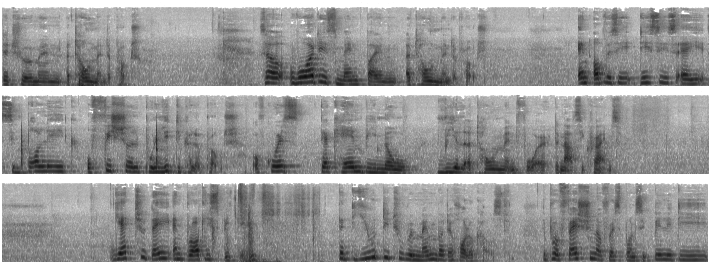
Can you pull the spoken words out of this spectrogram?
the German atonement approach. So, what is meant by an atonement approach? And obviously, this is a symbolic, official, political approach. Of course, there can be no real atonement for the Nazi crimes. Yet today, and broadly speaking, the duty to remember the Holocaust, the profession of responsibility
